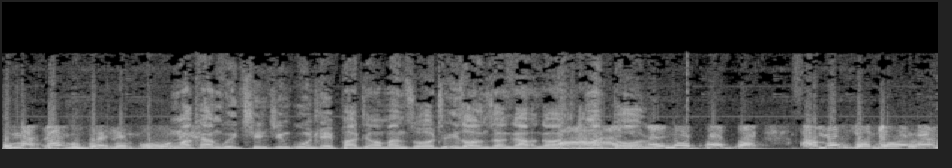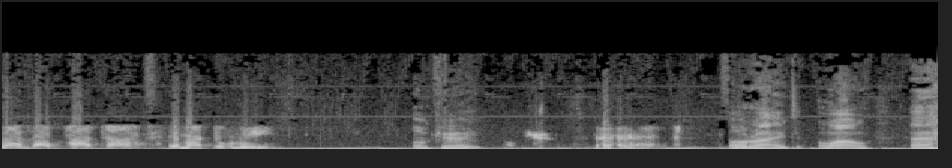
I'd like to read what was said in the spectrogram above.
Ungakhange ucele enkundla ungakhange uyitshintshe inkundla iphathwe ngamanzotho izonzwa nga- nga- ngamatolo. Enophatha. Amazotho walana azawuphatha ematolweni. Okay. All right. Wow. Eh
